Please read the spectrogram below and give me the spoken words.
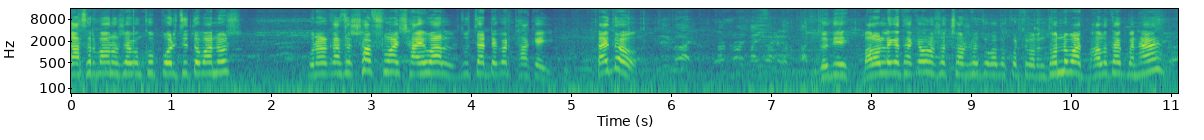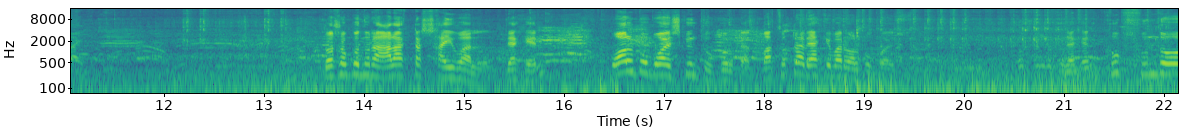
কাছের মানুষ এবং খুব পরিচিত মানুষ। ওনার কাছে সব সময় সাইওয়াল দু চারটে করে থাকেই। তাই তো? যদি ভালো লেগে থাকে, ওনার সাথে সরাসরি যোগাযোগ করতে পারেন। ধন্যবাদ, ভালো থাকবেন হ্যাঁ? দর্শক বন্ধুরা আর একটা সাইওয়াল দেখেন, অল্প বয়স কিন্তু গরুটার বাছুরটার একেবারে অল্প বয়স। দেখেন, খুব সুন্দর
